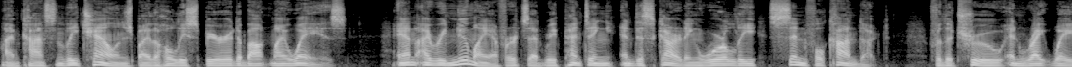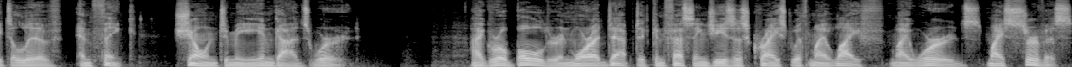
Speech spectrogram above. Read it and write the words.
I am constantly challenged by the Holy Spirit about my ways, and I renew my efforts at repenting and discarding worldly, sinful conduct for the true and right way to live and think, shown to me in God's Word. I grow bolder and more adept at confessing Jesus Christ with my life, my words, my service,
